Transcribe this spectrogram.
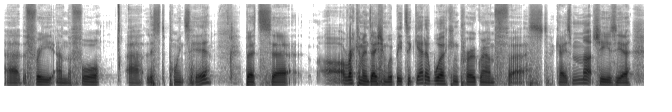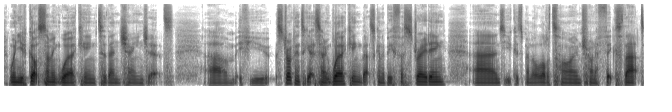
uh, the three and the four uh, list points here, but uh, our recommendation would be to get a working program first. Okay, it's much easier when you've got something working to then change it. Um, if you're struggling to get something working, that's going to be frustrating, and you could spend a lot of time trying to fix that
